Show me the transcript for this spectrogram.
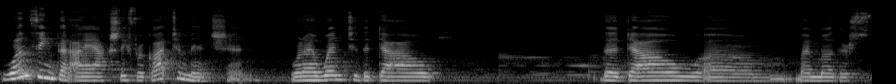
one thing that I actually forgot to mention when I went to the Tao, the Tao, um, my mother's,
